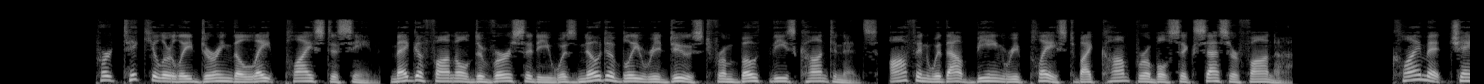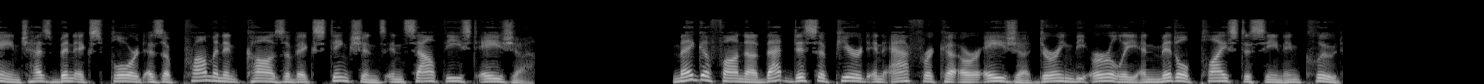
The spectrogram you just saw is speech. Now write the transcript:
Particularly during the late Pleistocene, megafaunal diversity was notably reduced from both these continents, often without being replaced by comparable successor fauna. Climate change has been explored as a prominent cause of extinctions in Southeast Asia. Megafauna that disappeared in Africa or Asia during the early and middle Pleistocene include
